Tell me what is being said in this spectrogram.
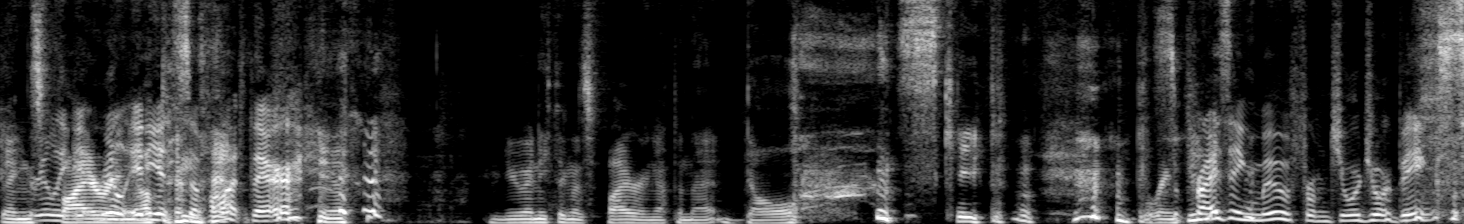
Things really, firing real up idiot in savant that- there. Yeah. Who knew anything was firing up in that dull escape brain? Surprising move from George Orbinks.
